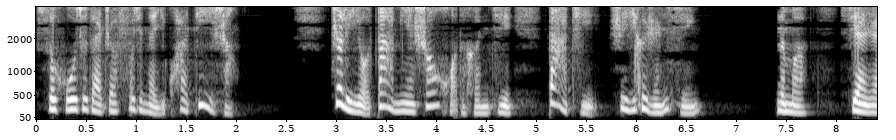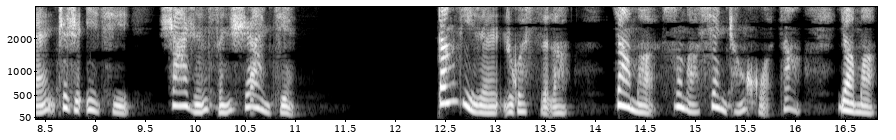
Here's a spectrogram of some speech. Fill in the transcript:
似乎就在这附近的一块地上，这里有大面烧火的痕迹，大体是一个人形。那么，显然这是一起杀人焚尸案件。当地人如果死了，要么送到县城火葬，要么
